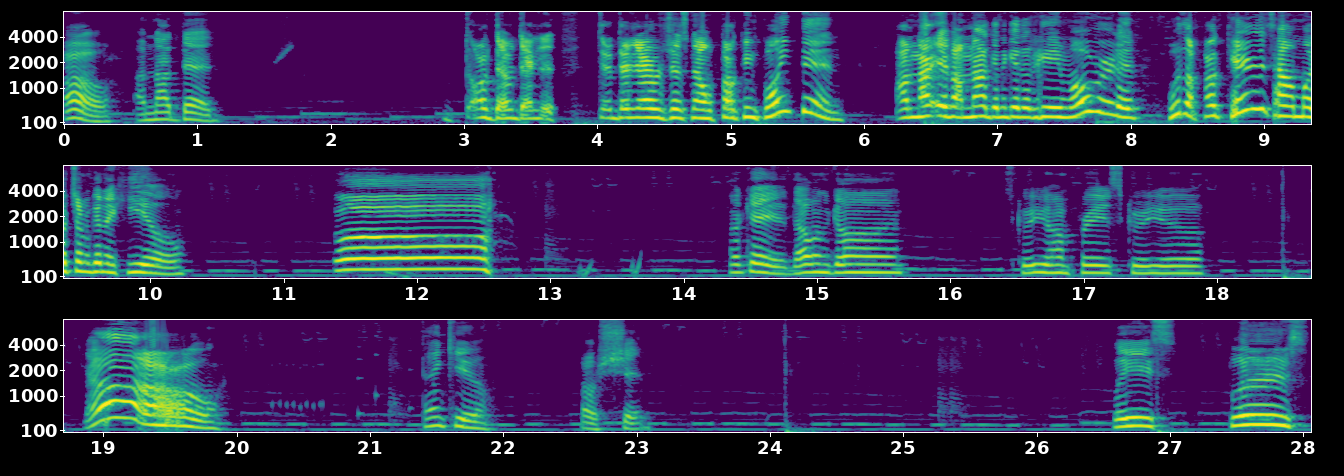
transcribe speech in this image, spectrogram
Oh, I'm not dead. Oh, there, there, there, there was just no fucking point then. I'm not if I'm not gonna get a game over, then who the fuck cares how much I'm gonna heal? Oh. Okay, that one's gone. Screw you, Humphrey. Screw you. No! Thank you. Oh, shit. Please. Please.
